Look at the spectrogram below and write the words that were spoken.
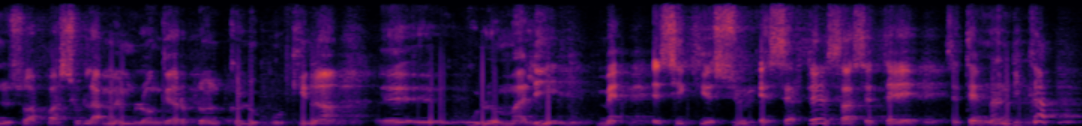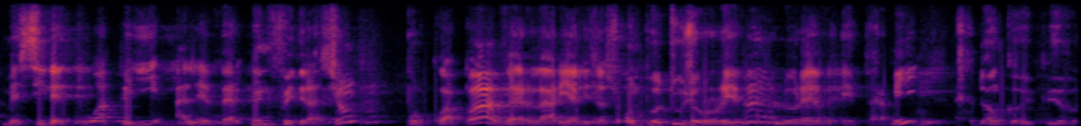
ne, soit pas sur la même longueur d'onde que le Burkina euh, ou le Mali, mais ce qui est sûr et certain, ça c'était un handicap. Mais si les trois pays allaient vers une fédération, pourquoi pas vers la réalisation On peut toujours rêver, le rêve est permis, donc ils peuvent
